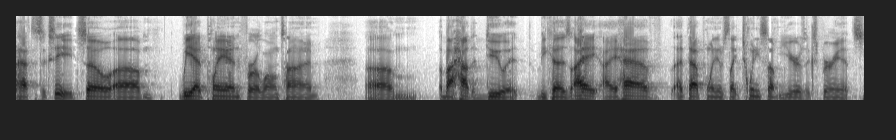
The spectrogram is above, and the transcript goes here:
I have to succeed. So um, we had planned for a long time um, about how to do it because I, I have at that point it was like 20 something years experience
